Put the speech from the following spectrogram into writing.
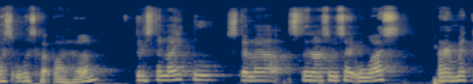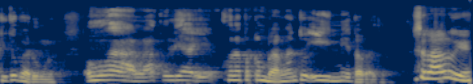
Pas UAS gak paham, terus setelah itu setelah setelah selesai UAS remet gitu baru oh alah kuliah kuliah perkembangan tuh ini tau kayak gitu. Selalu ya?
